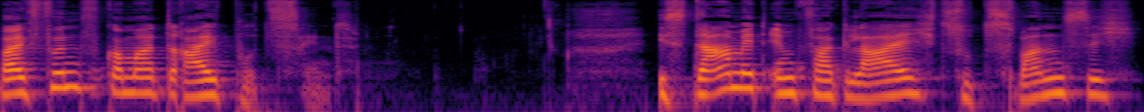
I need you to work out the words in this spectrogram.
bei 5,3 Prozent. Ist damit im Vergleich zu 20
